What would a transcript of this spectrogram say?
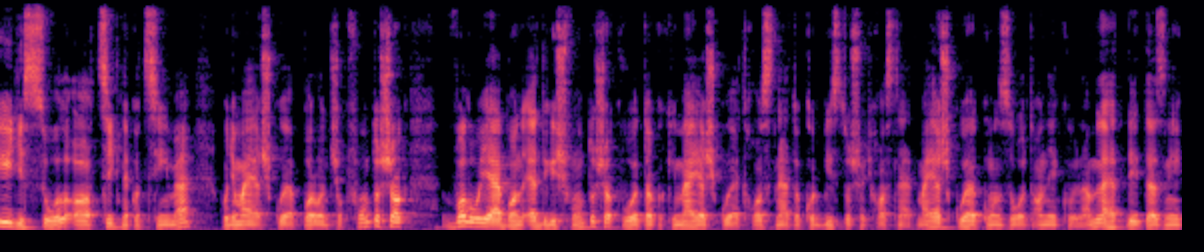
így is szól a cikknek a címe, hogy a MySQL parancsok fontosak. Valójában eddig is fontosak voltak, aki MySQL-t használt, akkor biztos, hogy használt MySQL konzolt, anélkül nem lehet létezni,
